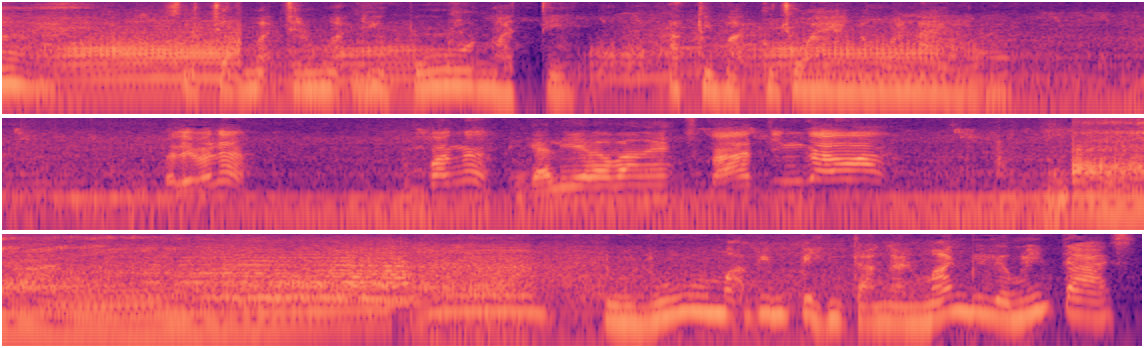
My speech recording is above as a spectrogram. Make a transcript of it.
Secermat-cermat dia pun mati akibat kejuaian orang lain. Balik mana? Tumpang ke? Lain kali lah bang eh. Suka hati kau lah. Dulu mak pimpin tangan Man bila melintas.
